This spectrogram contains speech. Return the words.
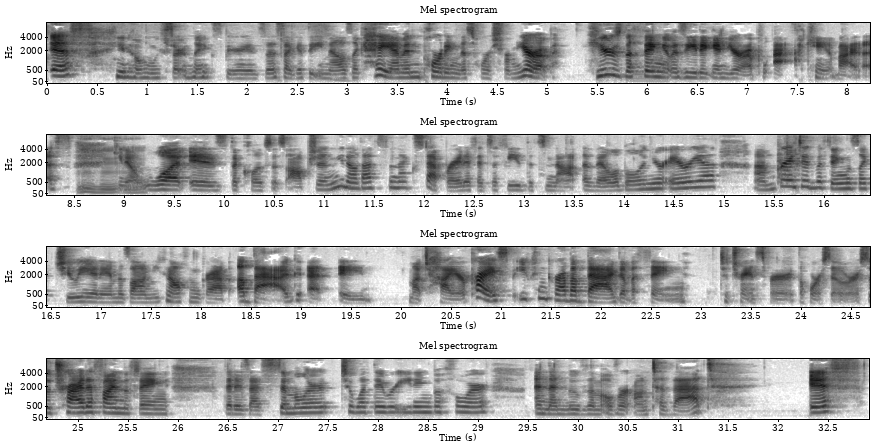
If, you know, we've certainly experienced this, I get the emails like, hey, I'm importing this horse from Europe here's the thing it was eating in Europe. I, I can't buy this. Mm-hmm. You know, mm-hmm. what is the closest option? You know, that's the next step, right? If it's a feed that's not available in your area, um, granted, with things like Chewy and Amazon, you can often grab a bag at a much higher price, but you can grab a bag of a thing to transfer the horse over. So try to find the thing that is as similar to what they were eating before and then move them over onto that. If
